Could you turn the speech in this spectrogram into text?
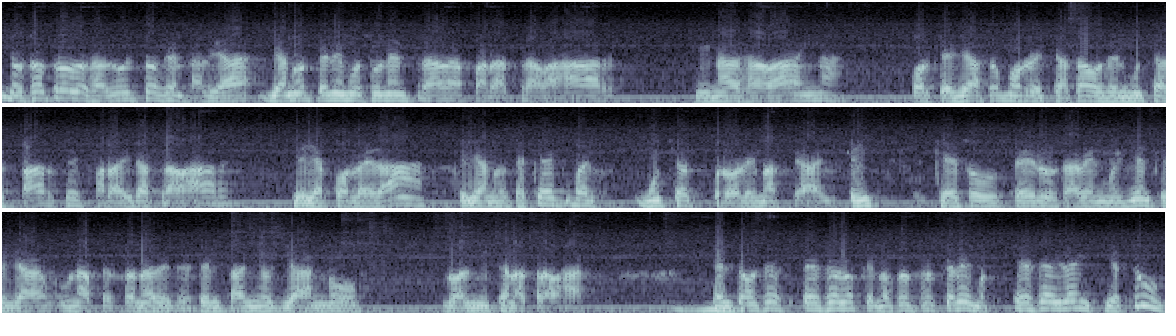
Nosotros los adultos en realidad ya no tenemos una entrada para trabajar ni nada de esa vaina, porque ya somos rechazados en muchas partes para ir a trabajar, que ya por la edad, que ya no sé qué, bueno, muchos problemas que hay, ¿sí? Que eso ustedes lo saben muy bien, que ya una persona de 60 años ya no lo admiten a trabajar. Entonces, eso es lo que nosotros queremos. Esa es la inquietud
